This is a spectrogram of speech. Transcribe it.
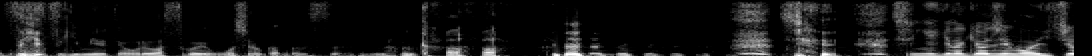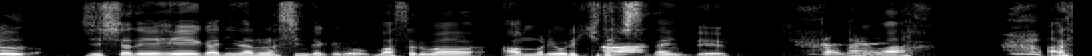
次々見れて俺はすごい面白かったです。なんか し進撃の巨人も一応実写で映画になるらしいんだけど、まあそれはあんまり俺期待してないんで、がないあれは アニ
